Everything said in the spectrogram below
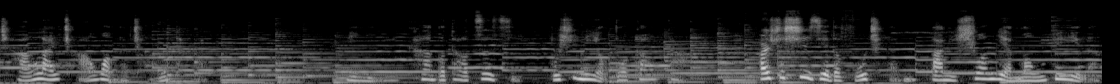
常来常往的长谈。你看不到自己，不是你有多高大，而是世界的浮尘把你双眼蒙蔽了。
